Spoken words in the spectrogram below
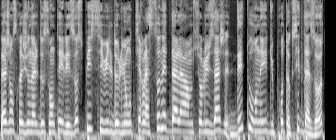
L'Agence régionale de santé et les hospices civils de Lyon tirent la sonnette d'alarme sur l'usage détourné du protoxyde d'azote,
